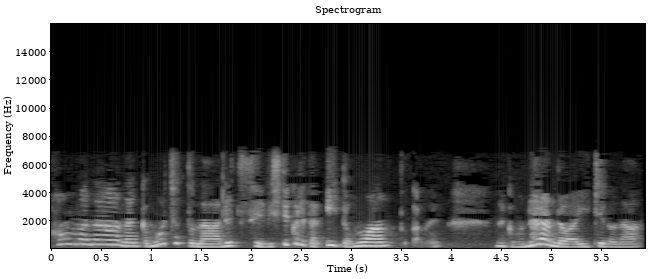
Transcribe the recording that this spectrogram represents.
ほんまな、なんかもうちょっとな、列整備してくれたらいいと思わん？とかね。なんかもう並んだはいいけどな、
